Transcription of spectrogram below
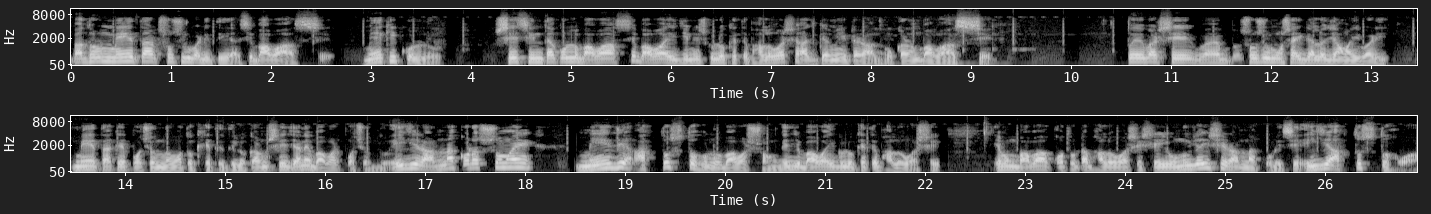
বা ধরুন মেয়ে তার শ্বশুর বাড়িতেই আছে, বাবা আসছে। মেয়ে কি করল? সে চিন্তা করল, বাবা আসছে, বাবা এই জিনিসগুলো খেতে ভালোবাসে, আজকে আমি এটা রাঁধবো, কারণ বাবা আসছে। তো এবার সে শ্বশুর মশাই গেল জামাই বাড়ি মেয়ে তাকে পছন্দ মতো খেতে দিল, কারণ সে জানে বাবার পছন্দ। এই যে রান্না করার সময় মেয়ে যে আত্মস্থ হলো বাবার সঙ্গে, যে বাবা এগুলো খেতে ভালোবাসে এবং বাবা কতটা ভালোবাসে সেই অনুযায়ী সে রান্না করেছে, এই যে আত্মস্থ হওয়া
